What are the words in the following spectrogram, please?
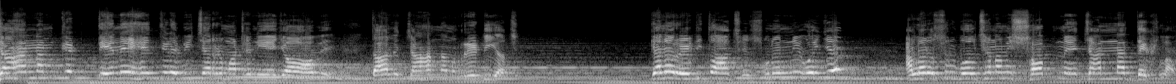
জাহান্নামকে টেনে হেঁচড়ে বিচারের মাঠে নিয়ে যাওয়া হবে। তাহলে জাহান্নাম রেডি আছে। কেন রেডি তো আছে? শুনেননি ওই যে? আল্লাহ রসুল বলছেন, আমি স্বপ্নে জান্নাত দেখলাম।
